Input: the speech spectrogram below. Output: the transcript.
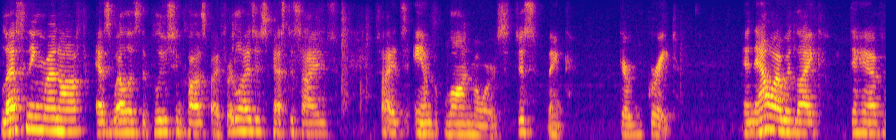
lessening runoff, as well as the pollution caused by fertilizers, pesticides, and lawnmowers. Just think, they're great. And now I would like to have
